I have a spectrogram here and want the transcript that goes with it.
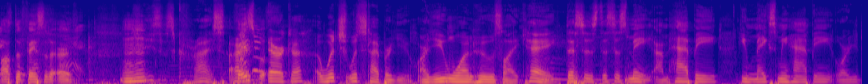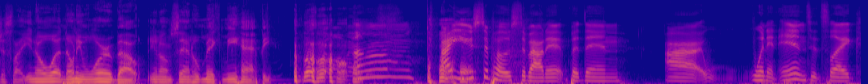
off the face of the earth. back. Jesus Christ. All right, Facebook- Erica, which which type are you? Are you one who's like, hey, this is this is me. I'm happy. He makes me happy, or are you just like, you know what? Don't even worry about, you know what I'm saying, who make me happy. Um, I used to post about it, but then I, when it ends, it's like,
